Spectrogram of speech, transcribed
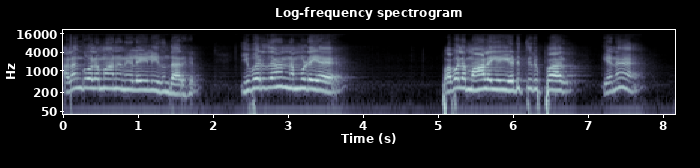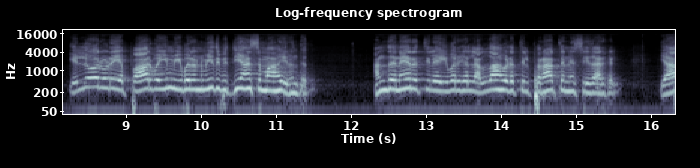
அலங்கோலமான நிலையில் இருந்தார்கள். இவர்தான் நம்முடைய பவள மாலையை எடுத்திருப்பார் என எல்லோருடைய பார்வையும் இவரின் மீது வித்தியாசமாக இருந்தது. அந்த நேரத்திலே இவர்கள் அல்லாஹ்விடத்தில் பிரார்த்தனை செய்தார்கள். யா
